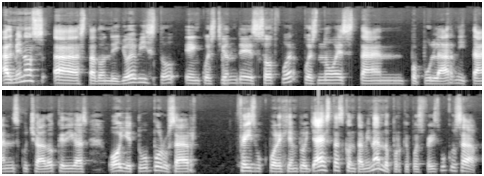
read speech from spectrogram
al menos hasta donde yo he visto en cuestión de software, pues no es tan popular ni tan escuchado que digas, oye, tú por usar Facebook, por ejemplo, ya estás contaminando, porque pues Facebook usa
